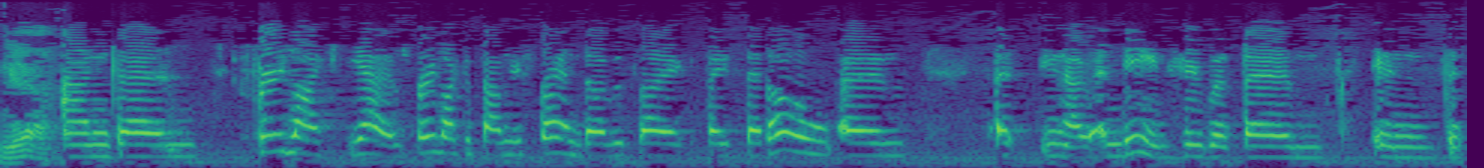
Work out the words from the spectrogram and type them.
Yeah. And um, through like, yeah, through like a family friend, I was like, they said, oh, um, uh, you know, Aline, who was um, in the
